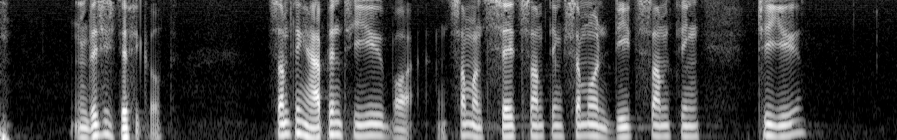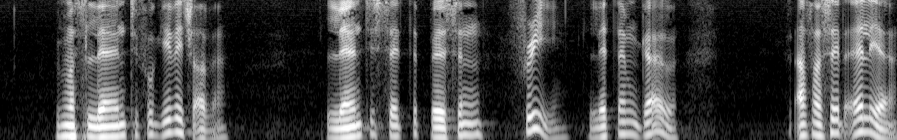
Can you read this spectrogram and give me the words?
and this is difficult, something happened to you, but someone said something, someone did something to you. We must learn to forgive each other. Learn to set the person free. Let them go. As I said earlier,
